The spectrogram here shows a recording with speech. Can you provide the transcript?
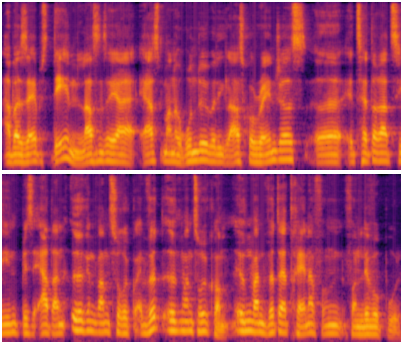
Aber selbst den lassen sie ja erstmal eine Runde über die Glasgow Rangers äh, etc. ziehen, bis er dann irgendwann zurück, er wird irgendwann zurückkommen. Irgendwann wird er Trainer von, von Liverpool.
